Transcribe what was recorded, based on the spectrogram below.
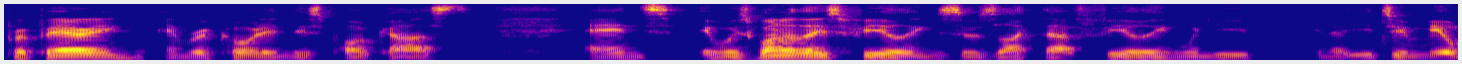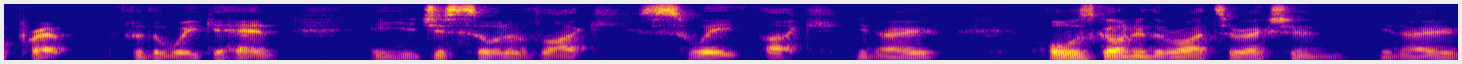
preparing and recording this podcast. And it was one of those feelings. It was like that feeling when you, you know, you do meal prep for the week ahead and you just sort of like, sweet, like, you know, all's gone in the right direction, you know,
